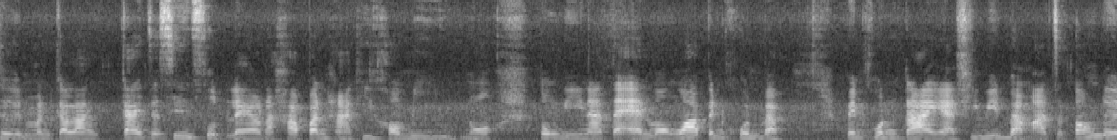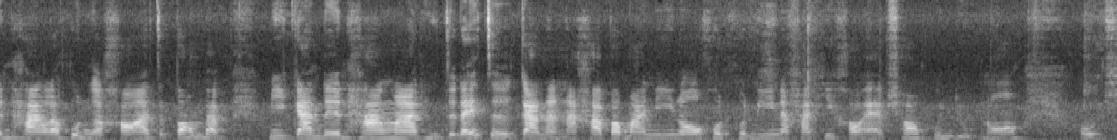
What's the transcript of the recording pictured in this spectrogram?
ชิญ มันกำลังใกล้จะสิ้นสุดแล้วนะคะ ปัญหาที่เขามีอยู่เนาะตรงนี้นะ แต่แอนมองว่าเป็นคนแบบเป็นคนไกลอะชีวิตแบบอาจจะต้องเดินทางแล้วคุณกับเขาอาจจะต้องแบบมีการเดินทางมาถึงจะได้เจอกันอะนะคะ ประมาณนี้เนาะคนคนนี้นะคะ ที่เขาแอบชอบคุณอยู่เนาะ โอเค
